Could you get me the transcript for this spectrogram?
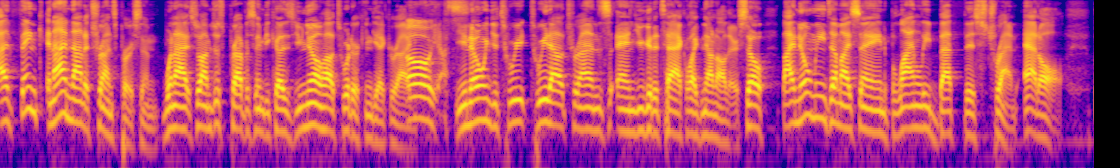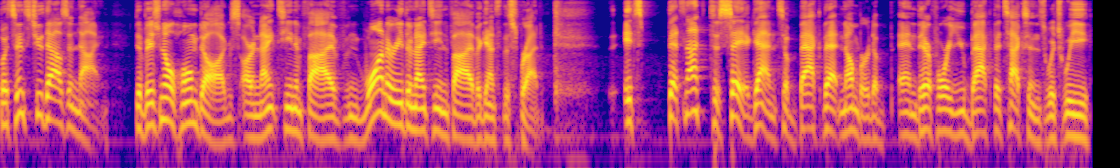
I think, and I'm not a trends person. When I so I'm just prefacing because you know how Twitter can get Greg. Oh, yes. You know when you tweet tweet out trends and you get attacked like none other. So by no means am I saying blindly bet this trend at all. But since 2009, divisional home dogs are 19 and five, and one or either 19 and five against the spread. It's that's not to say again to back that number to and therefore you back the Texans which we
